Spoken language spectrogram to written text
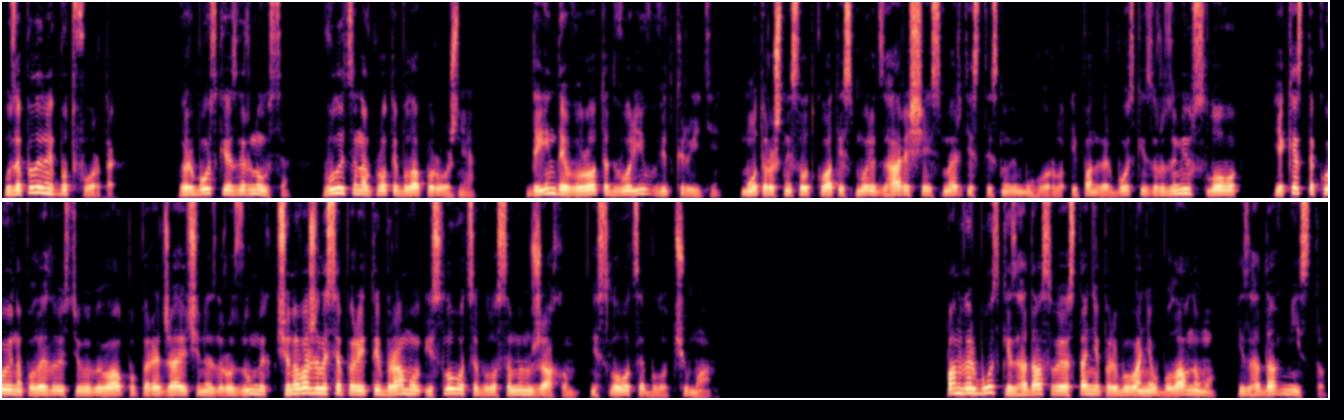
у запилених ботфортах. Вербовський озирнувся. Вулиця навпроти була порожня. Деінде ворота дворів відкриті. Моторошний солодкуватий сморід згарища і смерті стиснув йому горло, і пан Вербовський зрозумів слово, яке з такою наполегливістю вибивав, попереджаючи нерозумних, що наважилися перейти браму, і слово це було самим жахом, і слово це було чума. Пан Вербовський згадав своє останнє перебування в Булавному і згадав місто.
